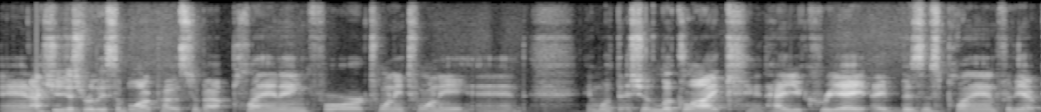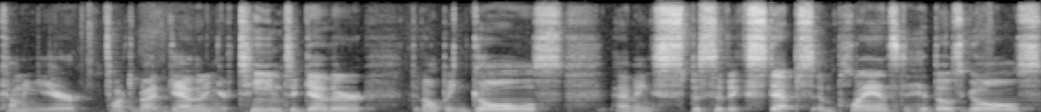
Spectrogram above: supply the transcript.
and I actually just released a blog post about planning for 2020 and and what that should look like, and how you create a business plan for the upcoming year. Talked about gathering your team together, developing goals, having specific steps and plans to hit those goals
